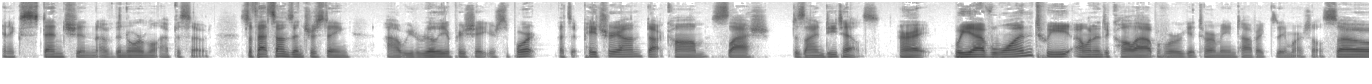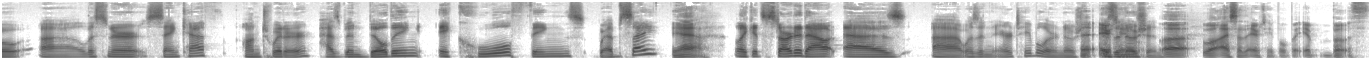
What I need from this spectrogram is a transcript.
an extension of the normal episode. So if that sounds interesting, uh, we'd really appreciate your support. That's at patreon.com slash design details. All right. We have one tweet I wanted to call out before we get to our main topic today, Marshall. So uh, listener Sanketh on Twitter has been building a cool things website. yeah. Like it started out as uh, was it an Airtable or a Notion? Uh, it was a Airtable. Notion. Uh, well, I said the Airtable, but yeah, both,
